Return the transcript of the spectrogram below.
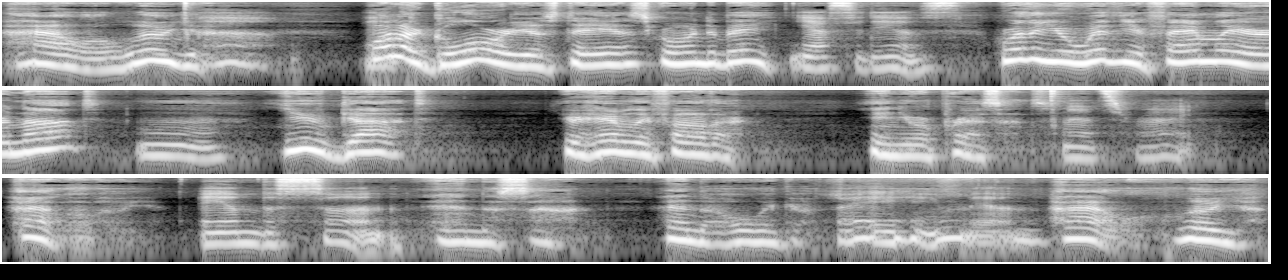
Hallelujah. What a glorious day it's going to be. Yes, it is. Whether you're with your family or not, Mm, you've got your Heavenly Father in your presence. that's right. Hallelujah. And the Son. And the Son and the Holy Ghost. Amen. Hallelujah.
